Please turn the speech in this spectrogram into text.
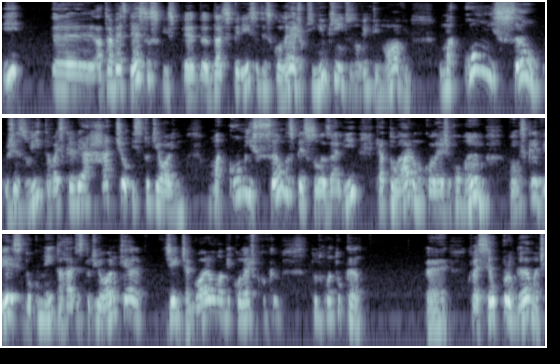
e é, através dessas é, das experiências desse colégio, que em 1599 uma comissão jesuíta vai escrever a Ratio Studiorum, uma comissão das pessoas ali que atuaram no colégio romano vão escrever esse documento, a Rádio Studiorum, que era, gente, agora vamos abrir colégio tudo quanto canto. É, vai ser o programa de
